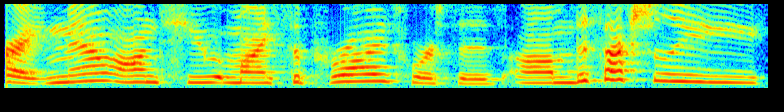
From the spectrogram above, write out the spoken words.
Alright, now on to my surprise horses. Um, this actually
